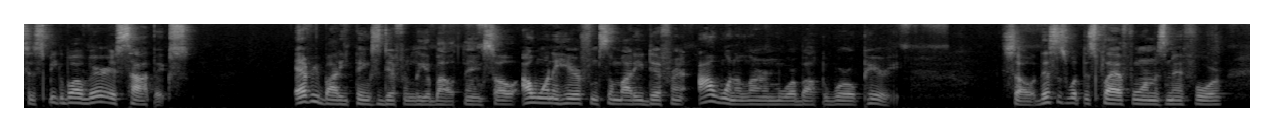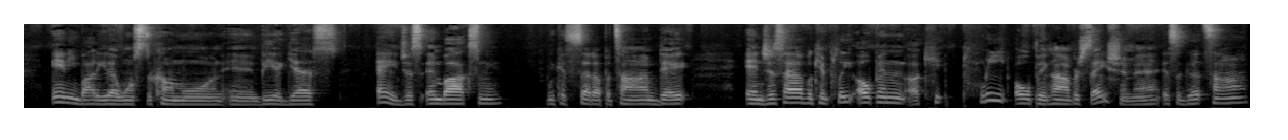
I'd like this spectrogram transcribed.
to speak about various topics. Everybody thinks differently about things. So I want to hear from somebody different. I want to learn more about the world, period. So this is what this platform is meant for anybody that wants to come on and be a guest, hey, just inbox me. We could set up a time, date, and just have a complete open, a complete open conversation, man. It's a good time.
